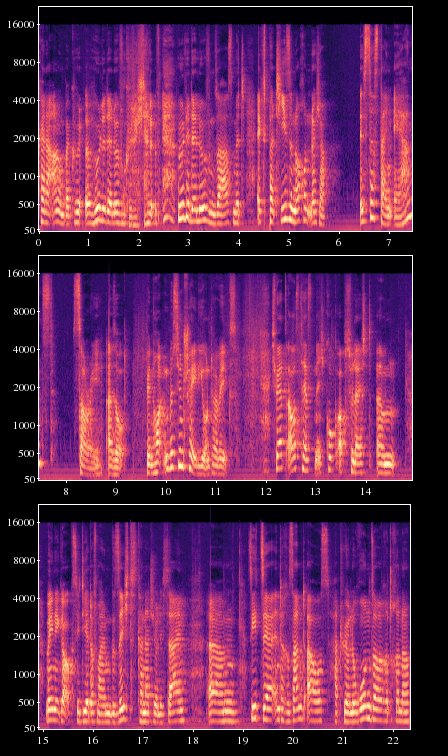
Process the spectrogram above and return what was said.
keine Ahnung, bei äh, Höhle der Löwen, König der Löwen, Höhle der Löwen saß mit Expertise noch und nöcher. Ist das dein Ernst? Sorry, also bin heute ein bisschen shady unterwegs. Ich werde es austesten. Ich gucke, ob es vielleicht ähm, weniger oxidiert auf meinem Gesicht. Das kann natürlich sein. Ähm, sieht sehr interessant aus. Hat Hyaluronsäure drin.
